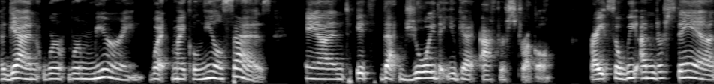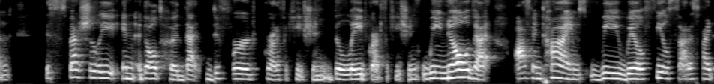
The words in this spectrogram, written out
again, we're we're mirroring what Michael Neill says and it's that joy that you get after struggle, right? So we understand, especially in adulthood, that deferred gratification, delayed gratification. We know that oftentimes we will feel satisfied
